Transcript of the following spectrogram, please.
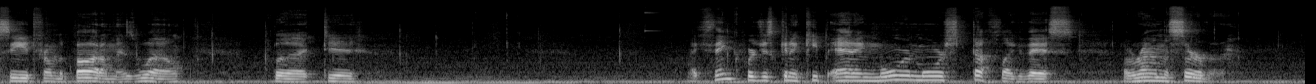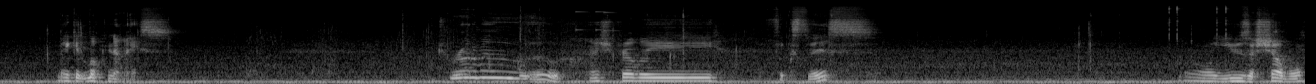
See it from the bottom as well. But, uh, I think we're just to keep adding more and more stuff like this around the server. Make it look nice. Geronimo! Oh, I should probably fix this. I'll use a shovel.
